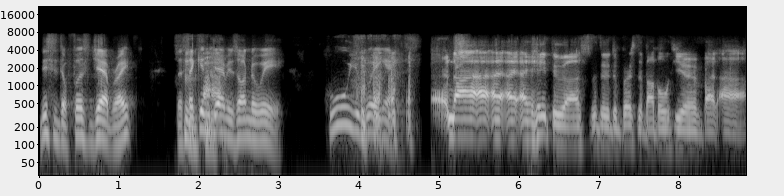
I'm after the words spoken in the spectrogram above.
This is the first jab, right? The second Uh-huh. jab is on the way. Who are you going as? Uh, no, I, I, I- I hate to, uh, to to burst the bubble here, but uh,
